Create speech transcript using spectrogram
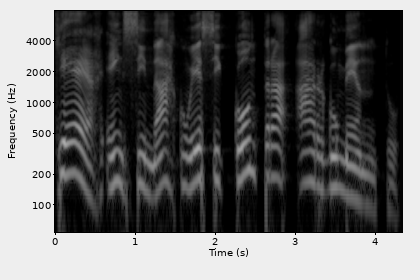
quer ensinar com esse contra-argumento?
